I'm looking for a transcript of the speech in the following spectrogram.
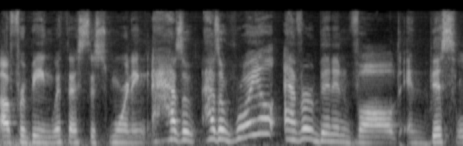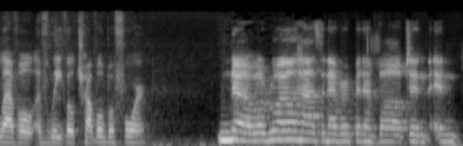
uh, for being with us this morning. Has a has a royal ever been involved in this level of legal trouble before? No, a royal hasn't ever been involved in, in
